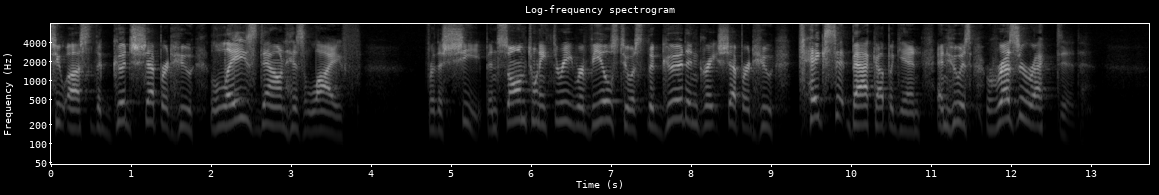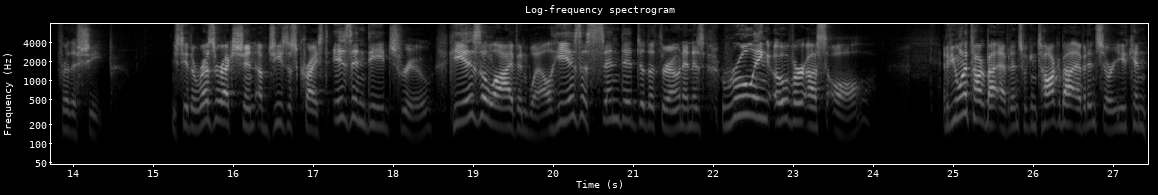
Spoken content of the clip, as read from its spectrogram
to us the good shepherd who lays down his life for the sheep. And Psalm 23 reveals to us the good and great shepherd who takes it back up again and who is resurrected for the sheep. You see, the resurrection of Jesus Christ is indeed true. He is alive and well. He is ascended to the throne and is ruling over us all. And if you want to talk about evidence, we can talk about evidence, or you can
